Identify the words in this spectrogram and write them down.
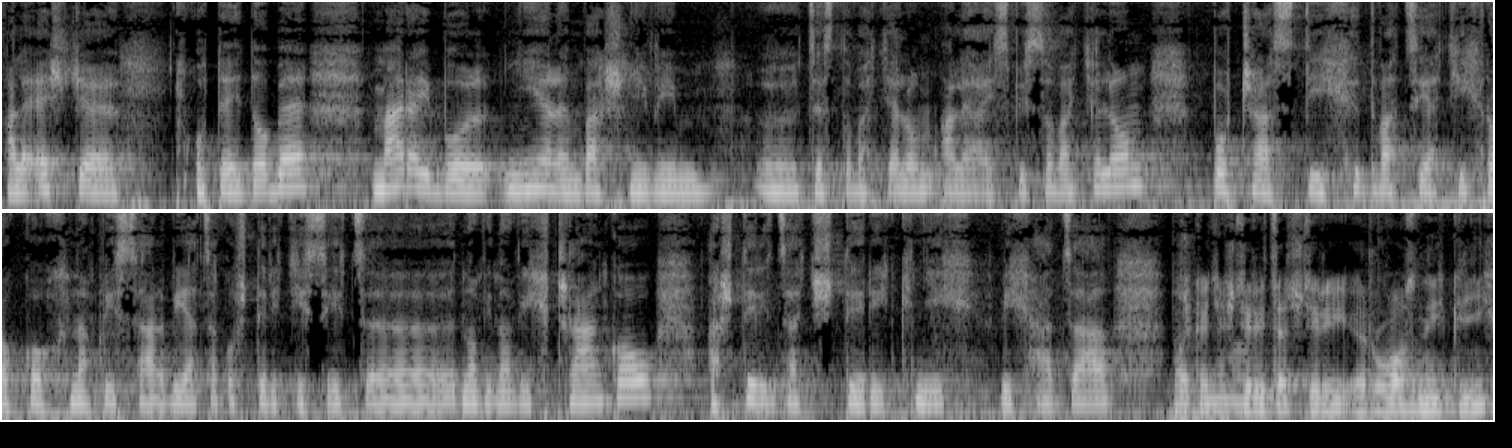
Ale ešte o tej dobe. Maraj bol nielen vášnivým e, cestovateľom, ale aj spisovateľom. Počas tých 20 rokoch napísal viac ako 4 tisíc e, novinových článkov a 44 kníh vychádzal. Počkajte, 44 rôznych kníh?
